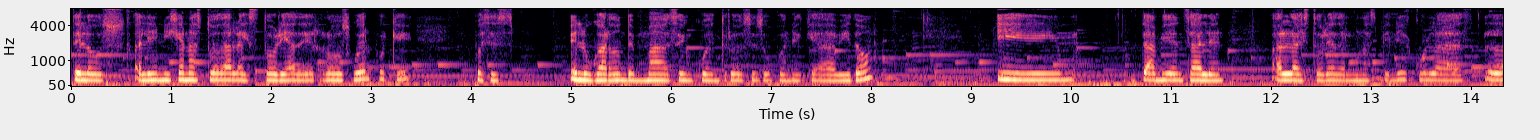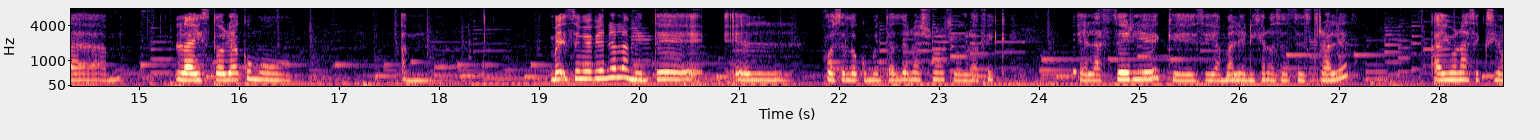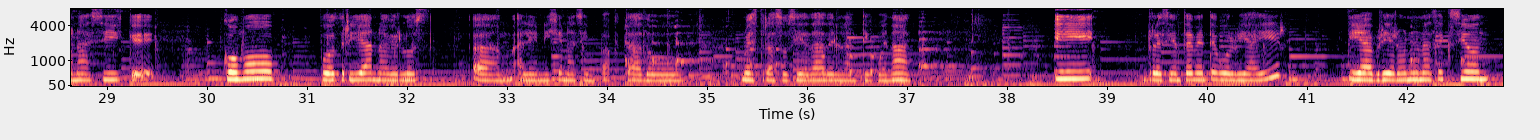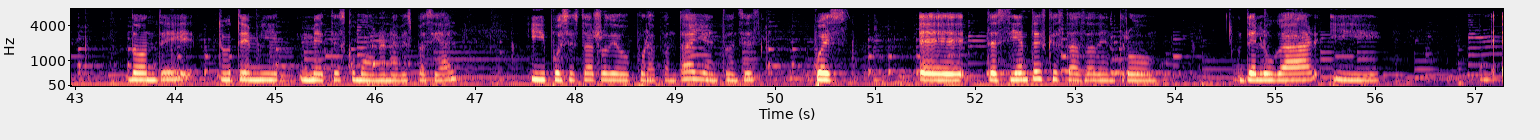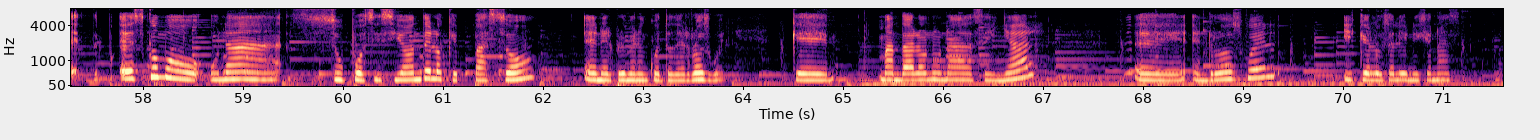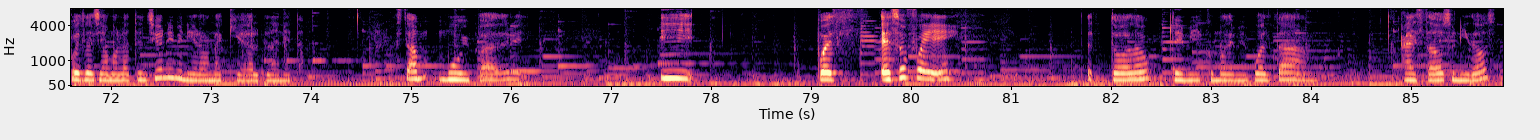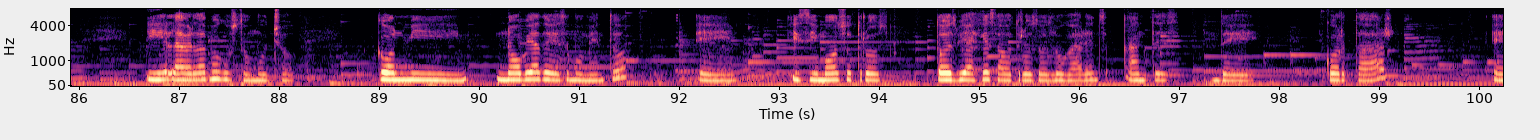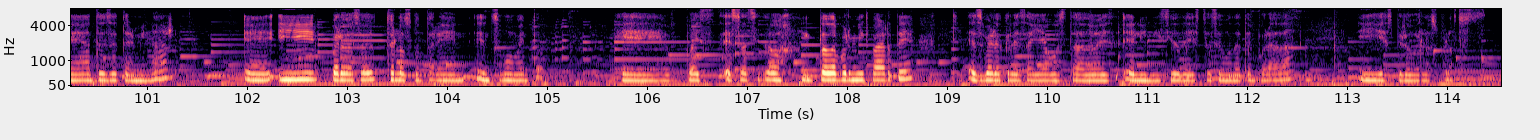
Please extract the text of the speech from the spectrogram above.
de los alienígenas, toda la historia de Roswell, porque pues es el lugar donde más encuentros se supone que ha habido. Y también salen a la historia de algunas películas, la, la historia como... se me viene a la mente el, pues el documental de National Geographic, en la serie que se llama Alienígenas Ancestrales. Hay una sección así que cómo podrían haber alienígenas impactado nuestra sociedad en la antigüedad. Y recientemente volví a ir y abrieron una sección donde tú te metes como una nave espacial y pues estás rodeado por la pantalla, entonces pues eh, te sientes que estás adentro del lugar y eh, es como una suposición de lo que pasó en el primer encuentro de Roswell, que mandaron una señal eh, en Roswell y que los alienígenas pues les llamó la atención y vinieron aquí al planeta. Está muy padre. Y pues eso fue todo de mí, como de mi vuelta a Estados Unidos. Y la verdad me gustó mucho. Con mi novia de ese momento eh, hicimos otros dos viajes a otros dos lugares antes de cortar, eh, antes de terminar. Eh, y, pero eso te los contaré en, su momento. Pues eso ha sido todo por mi parte. Espero que les haya gustado el inicio de esta segunda temporada y espero verlos pronto.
